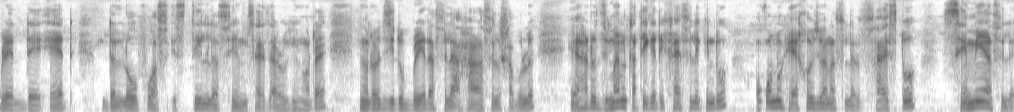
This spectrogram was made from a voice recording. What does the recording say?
bread they ate the loaf was still the same size আৰু সিহঁতে সিহঁতৰ যিটো ব্ৰেড আছিলে আহাৰ আছিল খাবলৈ সেই আহাৰটো যিমান কাটি কাটি খাইছিলে কিন্তু অকণো শেষ হৈ যোৱা নাছিলে। চাইজটো ছেমেই আছিলে।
